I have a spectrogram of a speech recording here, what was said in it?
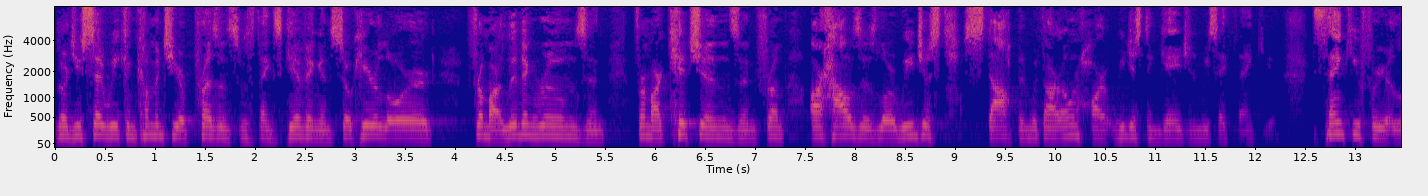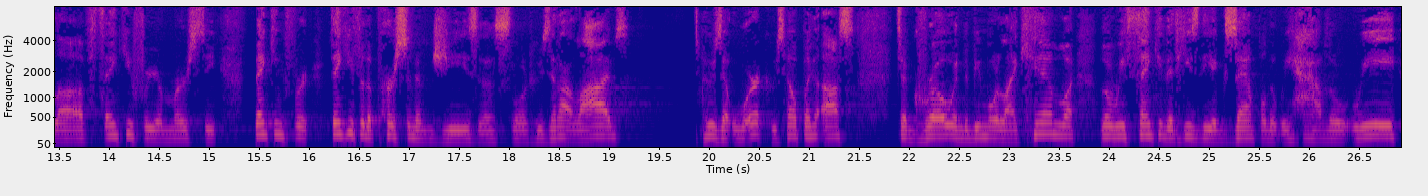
Lord, you said we can come into your presence with thanksgiving. And so here, Lord, from our living rooms and from our kitchens and from our houses, Lord, we just stop and with our own heart, we just engage and we say, thank you. Thank you for your love. Thank you for your mercy. Thank you for, thank you for the person of Jesus, Lord, who's in our lives, who's at work, who's helping us to grow and to be more like him. Lord, Lord we thank you that he's the example that we have. Lord, we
